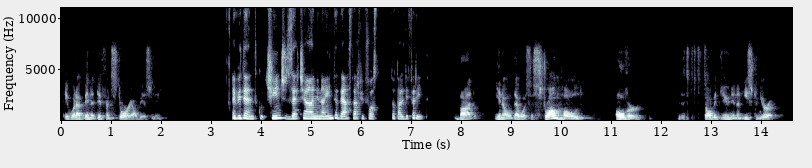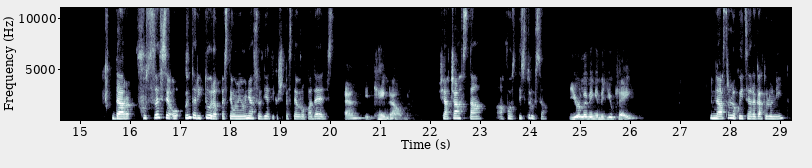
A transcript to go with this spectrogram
it would have been a different story, obviously. Evident, cu 5-10 ani înainte de asta ar fi fost total diferit. But, you know, there was a stronghold over the Soviet Union and Eastern Europe. Dar fusese o întăritură peste Uniunea Sovietică și peste Europa de Est. and it came down. Și aceasta a fost distrusă. You're living in the UK. Dumneavoastră locuiți în Regatul Unit,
